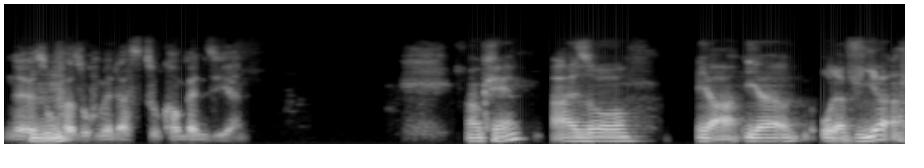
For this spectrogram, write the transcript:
Ne, mhm. So versuchen wir das zu kompensieren. Okay, also ja, ihr oder wir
